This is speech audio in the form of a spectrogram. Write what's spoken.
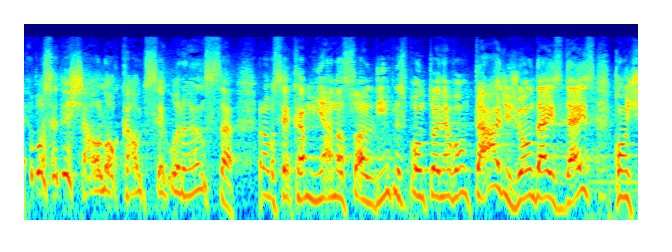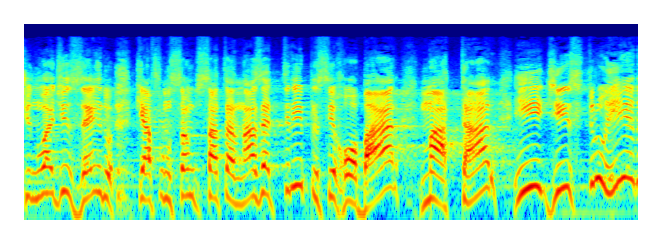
É você deixar o local de segurança para você caminhar na sua livre espontânea vontade. João 10,10 10 continua dizendo que a função de Satanás é tríplice: roubar, matar e destruir.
